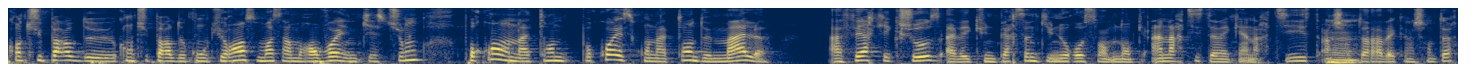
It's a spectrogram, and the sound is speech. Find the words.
quand tu parles de quand tu parles de concurrence, moi ça me renvoie à une question. Pourquoi on attend Pourquoi est-ce qu'on a tant de mal à faire quelque chose avec une personne qui nous ressemble? Donc un artiste avec un artiste, un Mhm. chanteur avec un chanteur.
